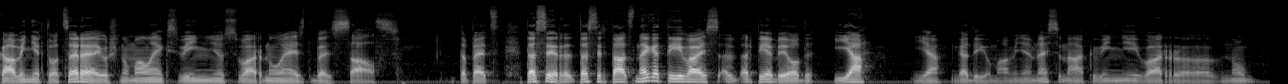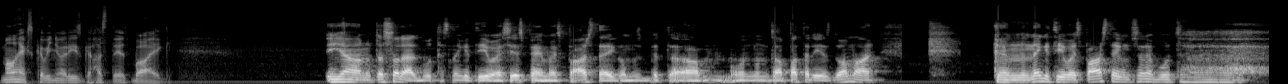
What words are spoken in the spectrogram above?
kā viņi ir to cerējuši, nu, man liekas, viņus var noēst bez sāls. Tāpēc tas ir, tas ir tāds negatīvais ar piebildi, ja, ja gadījumā viņiem nesanāk, viņi var, nu, man liekas, ka viņi var izgāzties baigi. Jā, nu tas varētu būt tas negatīvais, iespējamais pārsteigums, bet um, un, un tāpat arī es domāju, ka negatīvais pārsteigums varētu būt. Uh,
